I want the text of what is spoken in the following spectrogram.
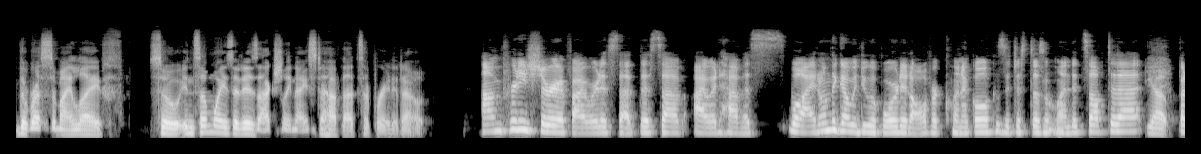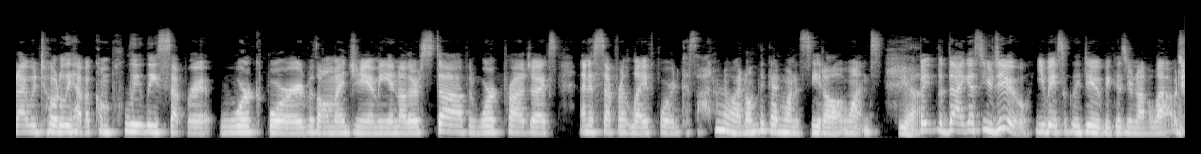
the rest of my life. So in some ways it is actually nice to have that separated out. I'm pretty sure if I were to set this up, I would have a well, I don't think I would do a board at all for clinical because it just doesn't lend itself to that. Yeah. But I would totally have a completely separate work board with all my GME and other stuff and work projects and a separate life board because I don't know, I don't think I'd want to see it all at once. Yeah. But but I guess you do. You basically do because you're not allowed.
